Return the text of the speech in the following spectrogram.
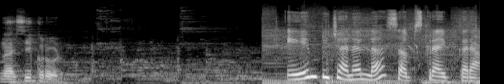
Nashik road. A M P चॅनलला सबस्क्राईब करा.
